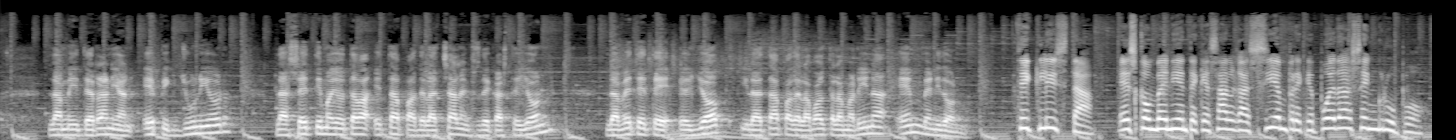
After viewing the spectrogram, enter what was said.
la Mediterranean Epic Junior, la séptima y octava etapa de la Challenge de Castellón la BTT El Job y la etapa de la Volta a la Marina en Benidorm. Ciclista, es conveniente que salgas siempre que puedas en grupo.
